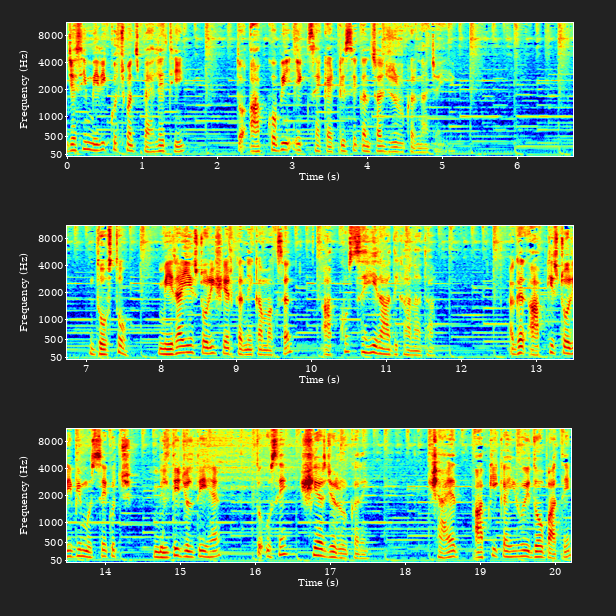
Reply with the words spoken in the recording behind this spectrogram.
जैसी मेरी कुछ मंथ पहले थी तो आपको भी एक साइकेट्रिस्ट से कंसल्ट ज़रूर करना चाहिए। दोस्तों, मेरा ये स्टोरी शेयर करने का मकसद आपको सही राह दिखाना था। अगर आपकी स्टोरी भी मुझसे कुछ मिलती जुलती है तो उसे शेयर ज़रूर करें। शायद आपकी कही हुई दो बातें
